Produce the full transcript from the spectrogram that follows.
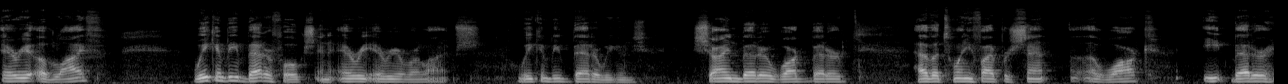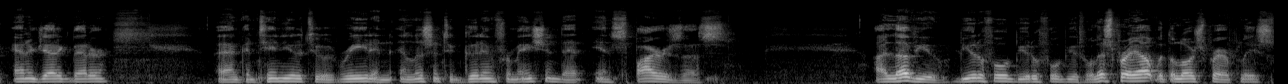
area of life. We can be better, folks, in every area of our lives. We can be better. We can shine better, walk better, have a 25% uh, walk, eat better, energetic better, and continue to read and, and listen to good information that inspires us. I love you. Beautiful, beautiful, beautiful. Let's pray out with the Lord's Prayer, please.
